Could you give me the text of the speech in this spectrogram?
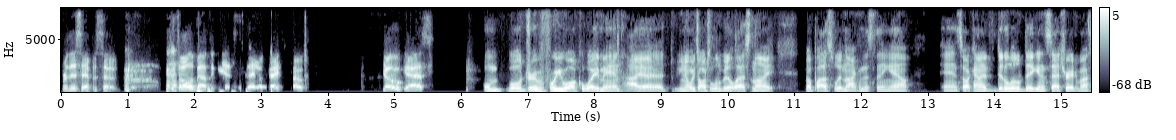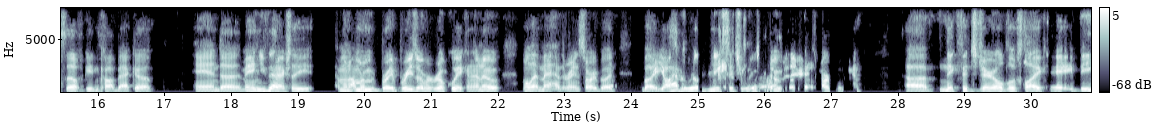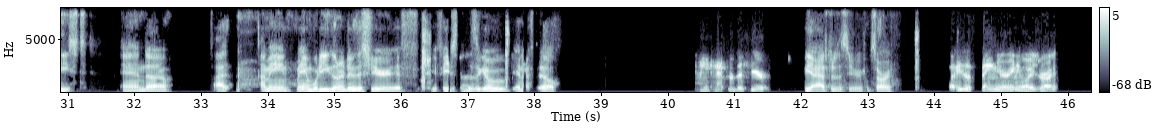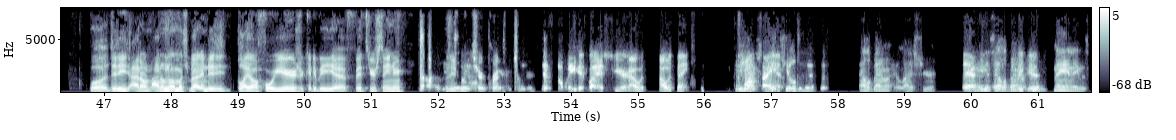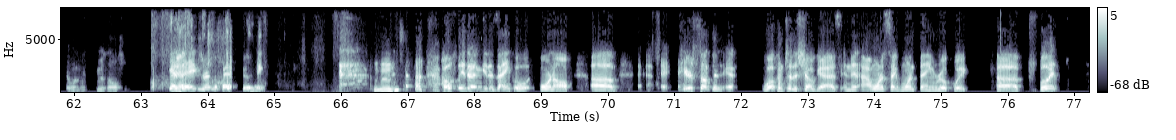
for this episode. it's all about the guests today. Okay, so go, guys. Well, well, Drew, before you walk away, man, I, uh, you know, we talked a little bit last night about possibly knocking this thing out, and so I kind of did a little digging and saturated myself, getting caught back up. And uh, man, you've got actually. I'm gonna I'm gonna bra- breeze over it real quick, and I know I'm gonna let Matt have the reins. Sorry, bud, but y'all have a really unique situation over there in Starkville, man. Uh, Nick Fitzgerald looks like a beast, and uh, I, I mean, man, what are you going to do this year if if he decides to go NFL? I mean, after this year, Yeah, after this year. Sorry. well, he's a senior, anyways, right? Well, did he? I don't. I don't know much about him. Did he play all four years, or could he be a fifth year senior? No, Was he a redshirt? This will be his last year, I would, I would think. That's what I'm saying. He killed it at the Alabama last year Yeah, he against he's Alabama. pretty good. Man, he was killing it. He was awesome. Yeah, Yeah. the eggs are in the basket. Mm-hmm. Hopefully, he doesn't get his ankle torn off. Uh, here's something. uh, Welcome to the show, guys. And then I want to say one thing real quick. Uh, foot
